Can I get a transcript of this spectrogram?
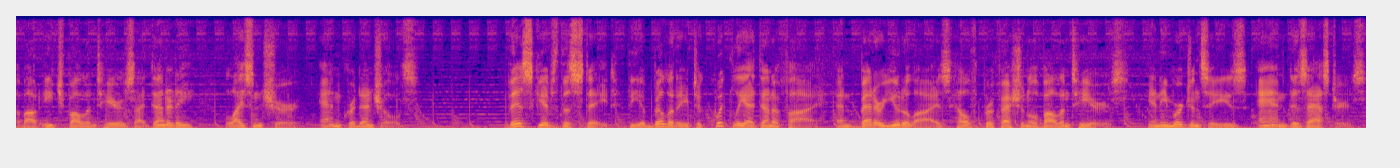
about each volunteer's identity, licensure, and credentials. This gives the state the ability to quickly identify and better utilize health professional volunteers in emergencies and disasters.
